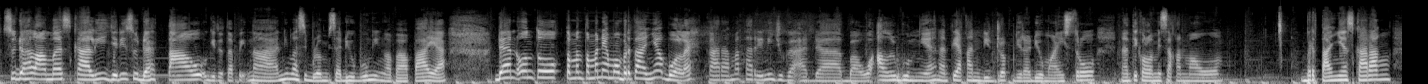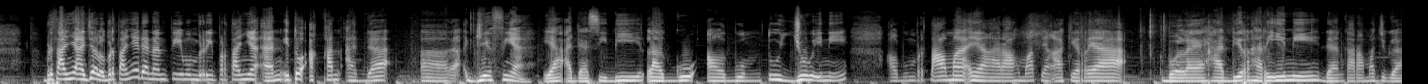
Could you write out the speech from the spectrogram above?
sudah lama sekali jadi sudah tahu gitu tapi nah ini masih belum bisa dihubungi nggak apa-apa ya dan untuk teman-teman yang mau bertanya boleh Kak Rahmat hari ini juga ada bawa albumnya nanti akan di drop di Radio Maestro nanti kalau misalkan mau bertanya sekarang bertanya aja loh bertanya dan nanti memberi pertanyaan itu akan ada uh, gift-nya ya. Ada CD lagu album 7 ini. Album pertama ya Rahmat yang akhirnya boleh hadir hari ini. Dan Kak Rahmat juga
